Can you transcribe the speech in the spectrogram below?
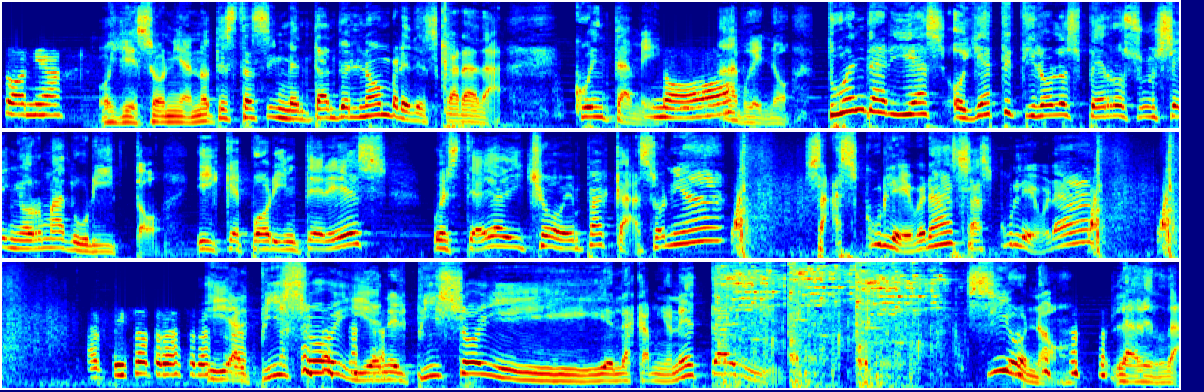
Sonia. Oye, Sonia, no te estás inventando el nombre, descarada. Cuéntame. No. Ah, bueno. ¿Tú andarías o ya te tiró los perros un señor madurito y que por interés, pues te haya dicho, ven para acá, Sonia? ¿Sas culebra? ¿Sas culebra? Al piso, tras, tras, Y al piso, y en el piso, y en la camioneta, y... ¿Sí o no? La verdad.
